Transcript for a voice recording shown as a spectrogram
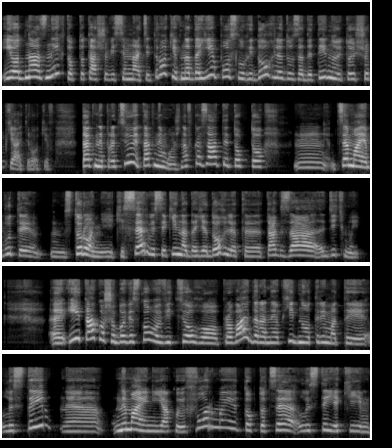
І одна з них, тобто та, що 18 років, надає послуги догляду за дитиною той, що 5 років. Так не працює, так не можна вказати. Тобто це має бути сторонній якийсь сервіс, який надає догляд е, так, за дітьми. Е, І також обов'язково від цього провайдера необхідно отримати листи. Е, Немає ніякої форми, тобто це листи, які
